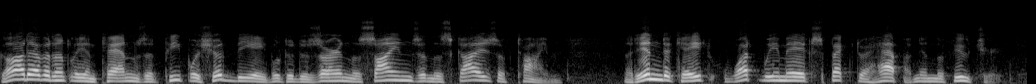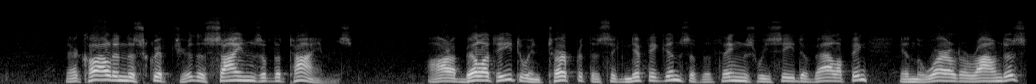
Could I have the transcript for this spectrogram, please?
God evidently intends that people should be able to discern the signs in the skies of time that indicate what we may expect to happen in the future. They're called in the Scripture the signs of the times. Our ability to interpret the significance of the things we see developing in the world around us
